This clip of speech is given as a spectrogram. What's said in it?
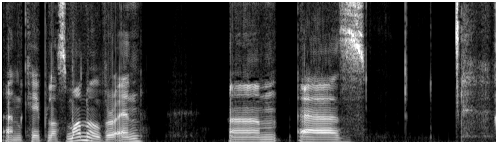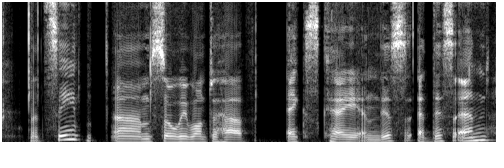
and k plus 1 over n um, as, let's see, um, so we want to have xk and this at this end,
